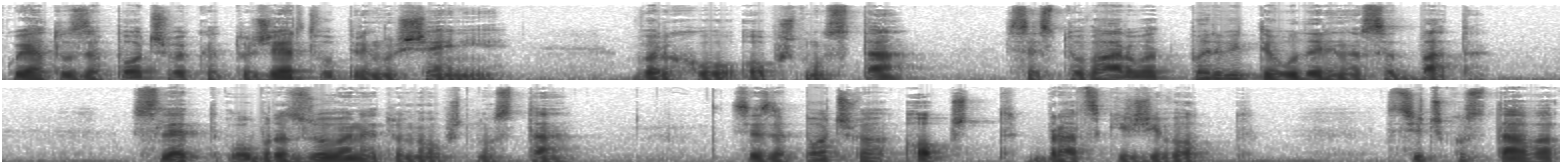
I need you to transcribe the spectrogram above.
която започва като жертвоприношение. Върху общността се стоварват първите удари на съдбата. След образуването на общността се започва общ братски живот. Всичко става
